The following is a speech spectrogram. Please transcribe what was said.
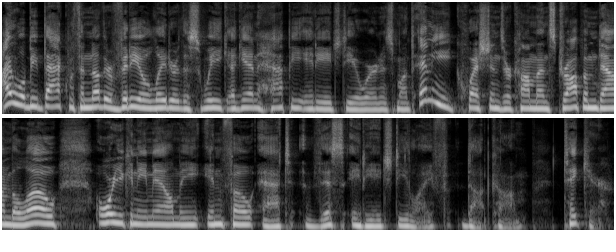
I will be back with another video later this week. Again, happy ADHD Awareness Month. Any questions or comments, drop them down below, or you can email me info at thisadhdlife.com. Take care.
